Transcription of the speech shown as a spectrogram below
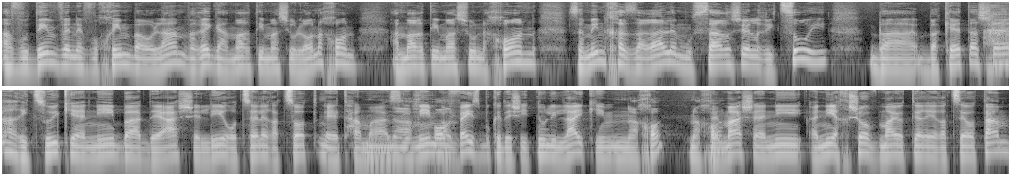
אבודים ונבוכים בעולם, ורגע, אמרתי משהו לא נכון, אמרתי משהו נכון, זה מין חזרה למוסר של ריצוי בקטע של... אה, ריצוי כי אני בדעה שלי רוצה לרצות את המאזינים נכון. בפייסבוק כדי שייתנו לי לייקים. נכון. נכון. ומה שאני, אני אחשוב מה יותר ירצה אותם,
